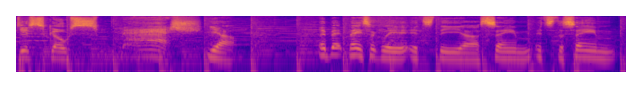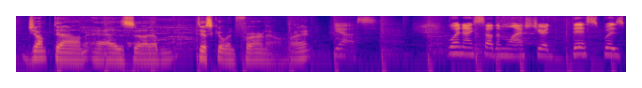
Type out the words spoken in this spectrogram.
disco smash. Yeah. It, basically, it's the uh, same. It's the same jump down as um, Disco Inferno, right? Yes. When I saw them last year, this was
